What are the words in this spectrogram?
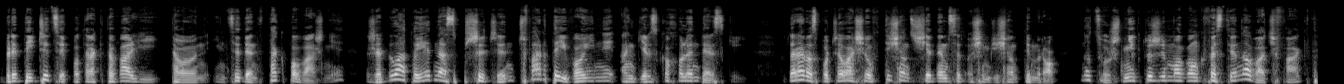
Brytyjczycy potraktowali ten incydent tak poważnie, że była to jedna z przyczyn czwartej wojny angielsko-holenderskiej, która rozpoczęła się w 1780 roku. No cóż, niektórzy mogą kwestionować fakt,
